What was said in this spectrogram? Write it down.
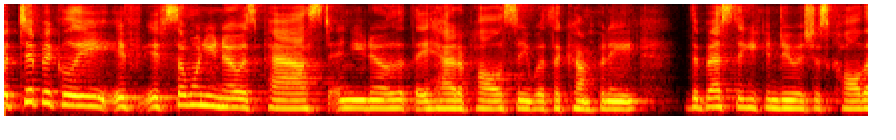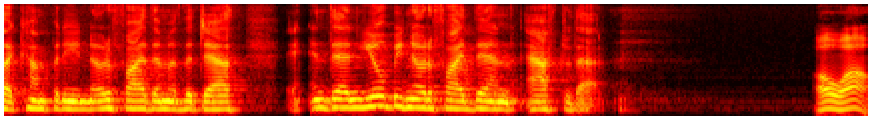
But typically, if, if someone you know has passed and you know that they had a policy with a company, the best thing you can do is just call that company and notify them of the death and then you'll be notified then after that. Oh wow,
